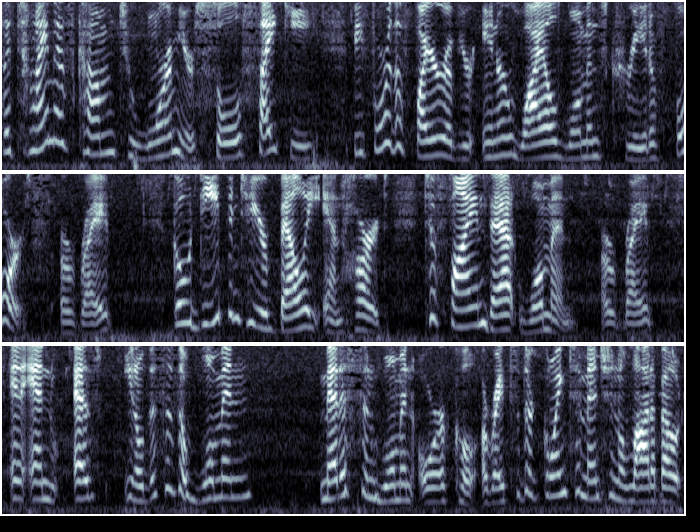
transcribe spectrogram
The time has come to warm your soul psyche before the fire of your inner wild woman's creative force, all right? Go deep into your belly and heart to find that woman, all right? And, and as you know, this is a woman, medicine woman oracle, all right? So they're going to mention a lot about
